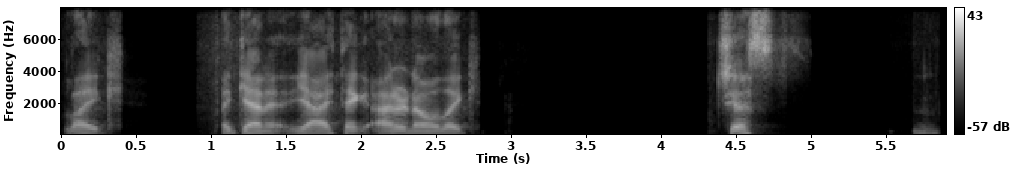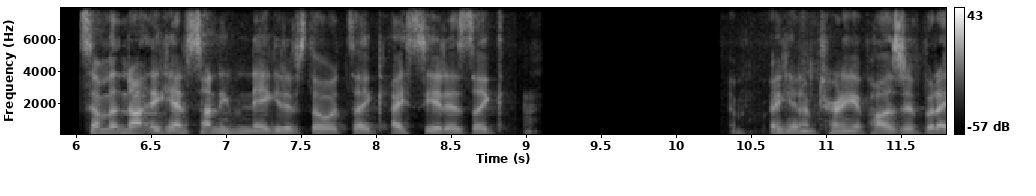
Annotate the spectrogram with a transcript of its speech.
like again, yeah, I think I don't know, like just some of not again, it's not even negatives though. It's like I see it as like again, I'm turning it positive, but I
